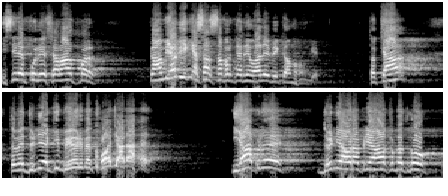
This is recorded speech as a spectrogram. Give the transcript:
इसीलिए पुलिस शरात पर कामयाबी के साथ सफ़र करने वाले भी कम होंगे। तो क्या तुम्हें दुनिया की भीड़ में खो जाना है? या अपने दुनिया और अपनी आकबत को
